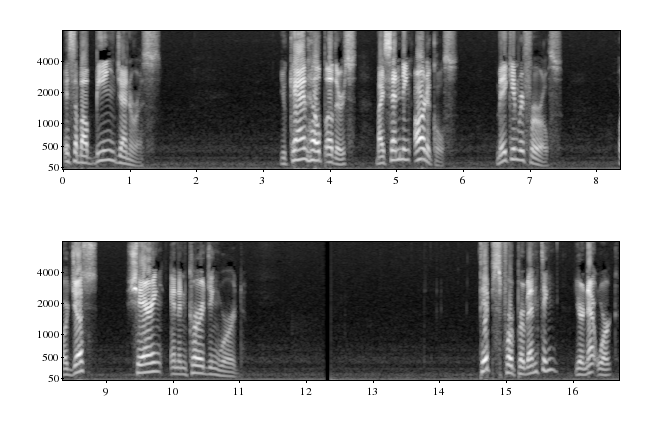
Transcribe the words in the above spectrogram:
is about being generous. You can help others by sending articles, making referrals, or just sharing an encouraging word. Tips for preventing your network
